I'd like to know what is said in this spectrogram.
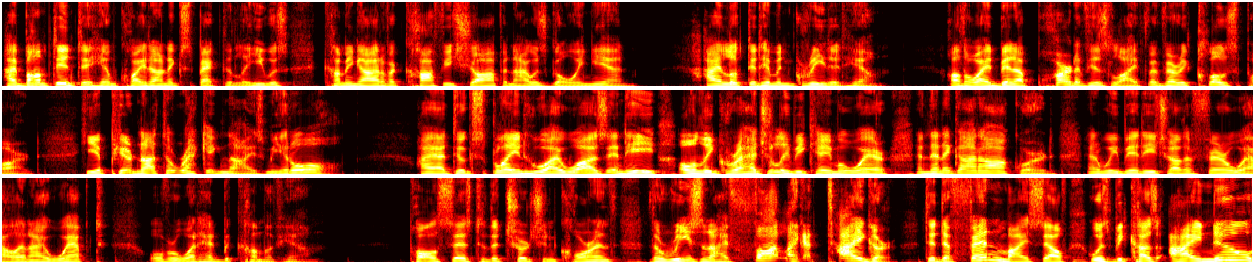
I bumped into him quite unexpectedly. He was coming out of a coffee shop, and I was going in. I looked at him and greeted him. Although I had been a part of his life, a very close part, he appeared not to recognize me at all. I had to explain who I was, and he only gradually became aware. And then it got awkward, and we bid each other farewell, and I wept over what had become of him. Paul says to the church in Corinth, The reason I fought like a tiger to defend myself was because I knew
